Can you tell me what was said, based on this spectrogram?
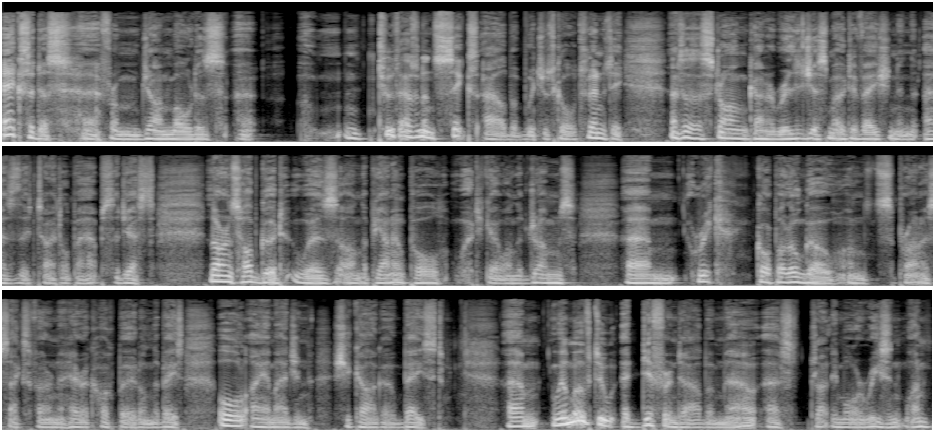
Exodus uh, from John Moulder's uh, 2006 album, which was called Trinity. That has a strong kind of religious motivation, in, as the title perhaps suggests. Laurence Hobgood was on the piano, Paul Wertico on the drums, um, Rick Corpolongo on soprano saxophone and Eric Hochberg on the bass. All, I imagine, Chicago based. Um, we'll move to a different album now, a slightly more recent one.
